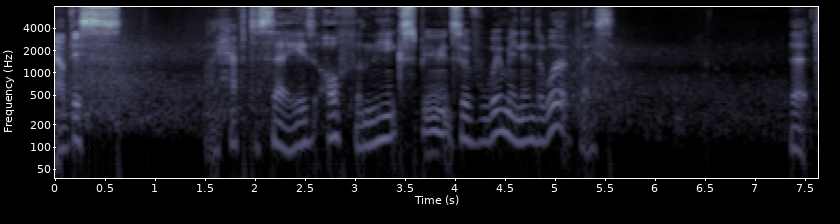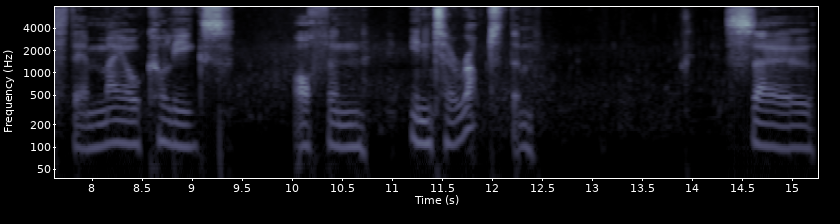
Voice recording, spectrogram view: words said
Now, this, I have to say, is often the experience of women in the workplace that their male colleagues often interrupt them. So,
